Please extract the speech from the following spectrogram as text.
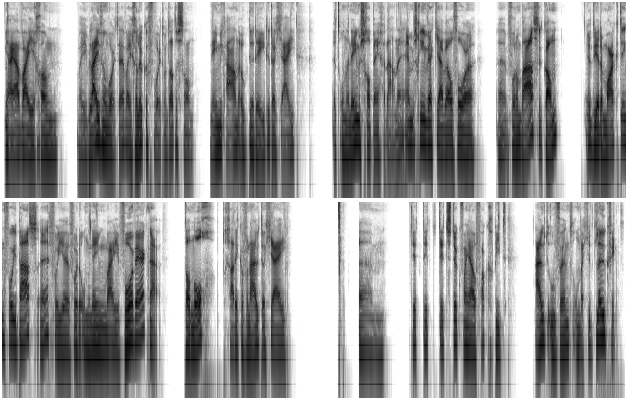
ja, ja, waar je gewoon waar je blij van wordt, hè, waar je gelukkig van wordt. Want dat is dan, neem ik aan, ook de reden dat jij het ondernemerschap bent gedaan. Hè? En misschien werk jij wel voor, uh, voor een baas, dat kan. Doe je de marketing voor je baas, hè? Voor, je, voor de onderneming waar je voor werkt. Nou, dan nog ga ik ervan uit dat jij um, dit, dit, dit stuk van jouw vakgebied uitoefent omdat je het leuk vindt.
